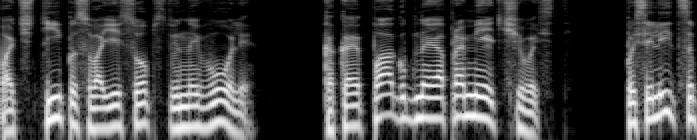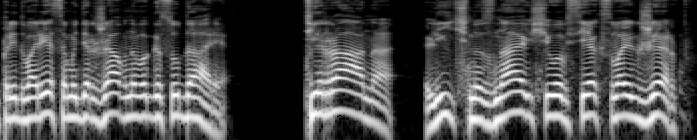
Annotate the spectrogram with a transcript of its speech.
почти по своей собственной воле. Какая пагубная опрометчивость! Поселиться при дворе самодержавного государя, тирана, лично знающего всех своих жертв.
